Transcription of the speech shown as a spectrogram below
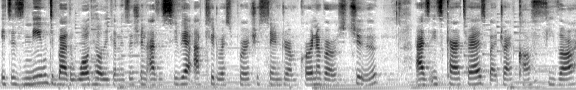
it is named by the World Health Organization as a severe acute respiratory syndrome, coronavirus 2, as it's characterized by dry cough, fever,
